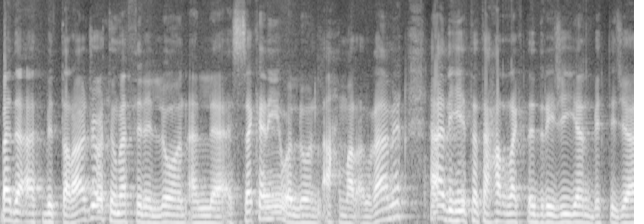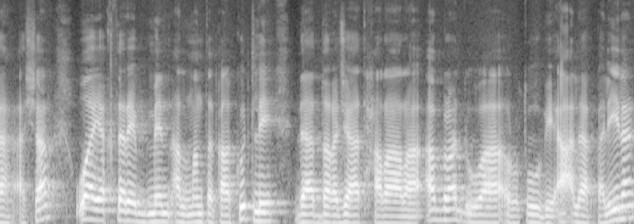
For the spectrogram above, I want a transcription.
بدأت بالتراجع تمثل اللون السكني واللون الأحمر الغامق. هذه تتحرك تدريجيا تدريجيا باتجاه الشرق ويقترب من المنطقة كتلة ذات درجات حرارة أبرد ورطوبة أعلى قليلا.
